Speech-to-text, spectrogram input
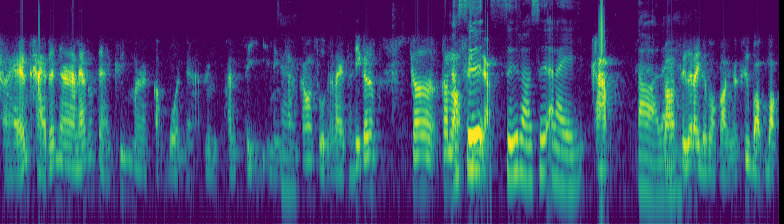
ขายขายไปนานแล้วตั้งแต่ขึ้นมาเกาะบนอะหนึ่งพันสี่หนึ่งสามเก้าศูนย์อะไรตอนนี้ก็ต้องก็ก็รอเอาซื้ซื้อออะซื้อรอซื้ออะไรครับต่อเลยรอซื้ออะไรเดี๋ยวบอกก่อนก็คือบอกบอก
